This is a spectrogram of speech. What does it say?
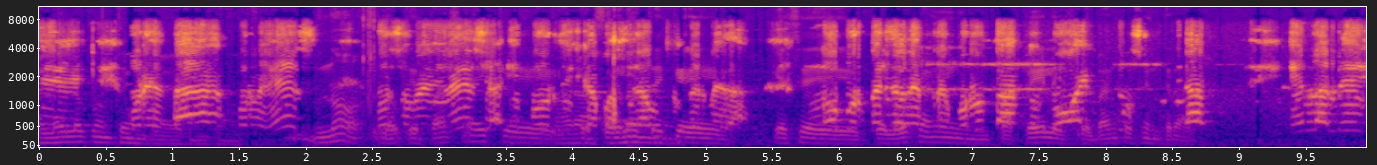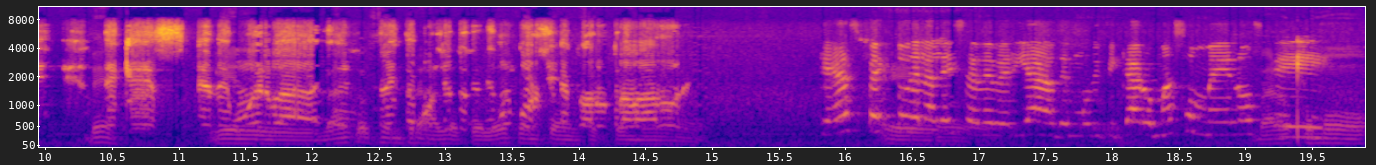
eh, por edad, por vejez, No, por es sobrevivencia y por discapacidad o enfermedad. que se No por pérdida de empleo. Por lo tanto, no hay posibilidad en la ley de que se devuelva el Central 30% lo de ningún coloca por ciento a los trabajadores. ¿Qué aspecto de la ley Eh, se debería de modificar o más o menos, para eh,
